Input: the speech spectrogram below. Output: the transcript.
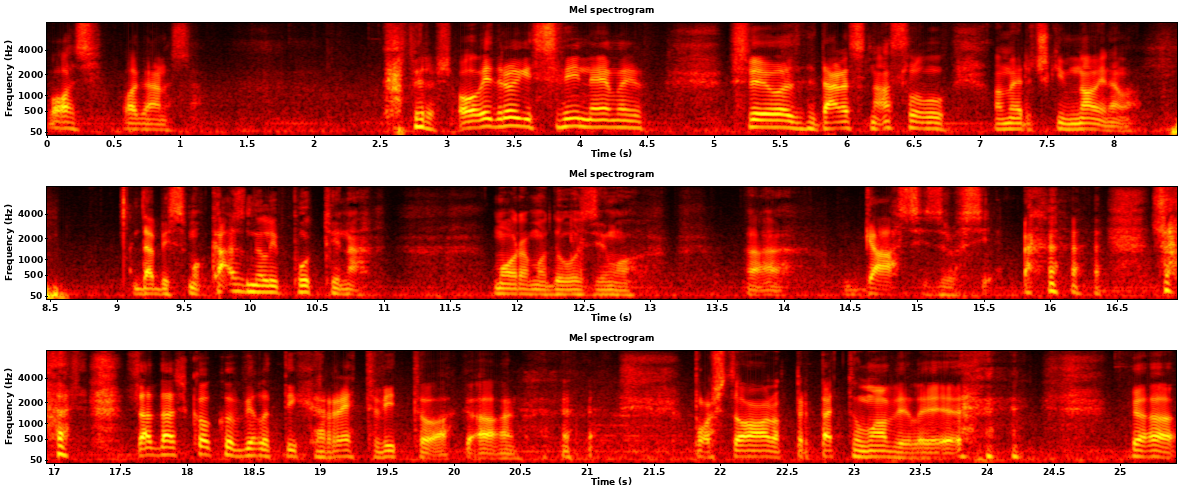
vozi, lagano sam. Kapiraš? Ovi drugi svi nemaju, sve ovo danas naslovu američkim novinama da bismo kaznili Putina, moramo da uvozimo a, gas iz Rusije. sad, sad daš koliko je bilo tih retvitova, kao, ono. pošto ono, perpetu mobile, kao,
